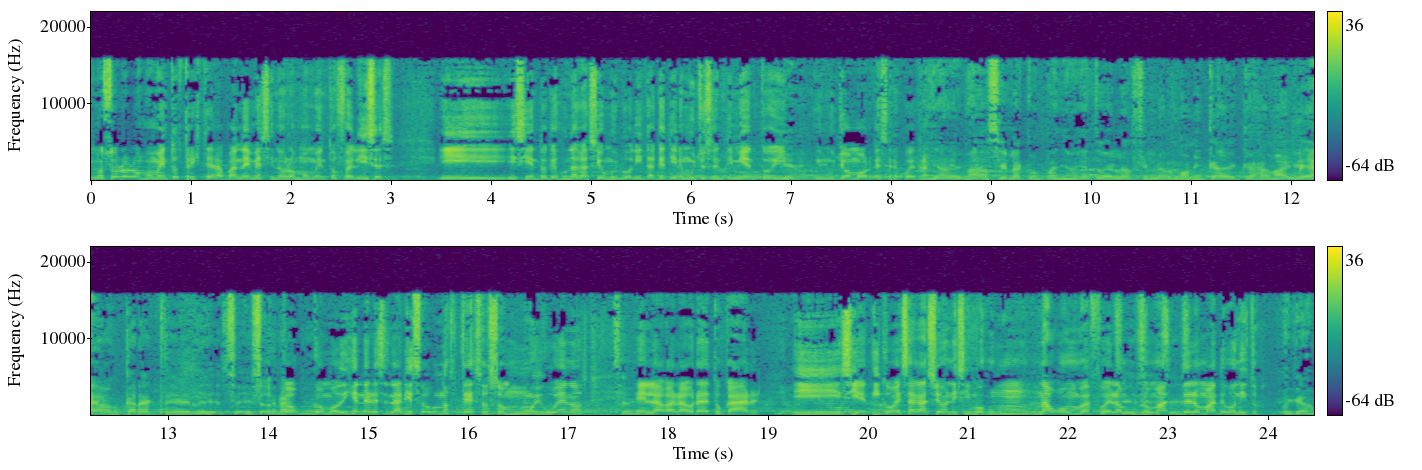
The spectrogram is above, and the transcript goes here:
no solo los momentos tristes de la pandemia, sino los momentos felices. Y, siento que es una canción muy bonita que tiene mucho sentimiento y, mucho amor que se le puede transmitir. Y además el acompañamiento de la Filarmónica de Cajamar le da un carácter extraño. Como, dije en el escenario, son unos tesos, son muy buenos en la, a la hora de tocar. Y, y con esa canción hicimos una bomba, fue lo, más, de lo más de bonito. Oiga,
